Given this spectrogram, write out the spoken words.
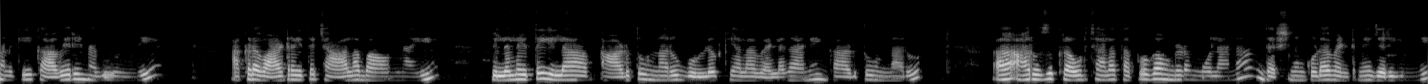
మనకి కావేరీ నది ఉంది. అక్కడ వాటర్ అయితే చాలా బాగున్నాయి. పిల్లలైతే ఇలా ఆడుతూ ఉన్నారు. గుళ్ళోకి అలా వెళ్ళగానే ఇంకా ఆడుతూ ఉన్నారు. ఆ ఆ రోజు క్రౌడ్ చాలా తక్కువగా ఉండడం మూలాన దర్శనం కూడా వెంటనే జరిగింది.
